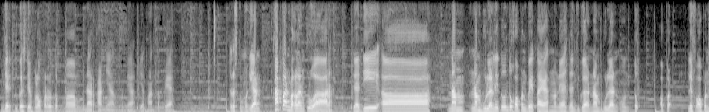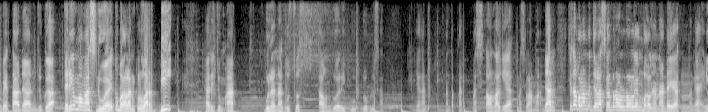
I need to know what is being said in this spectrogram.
menjadi tugas developer untuk membenarkannya ya biar mantep ya. Terus kemudian kapan bakalan keluar? Jadi uh, 6, 6 bulan itu untuk open beta ya teman ya dan juga 6 bulan untuk open live open beta. Dan juga jadi Among Us 2 itu bakalan keluar di hari Jumat bulan Agustus tahun 2021 ya kan? Mantap kan? Masih tahun lagi ya masih lama. Dan kita bakalan menjelaskan role-role yang bakalan ada ya teman ya. Ini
